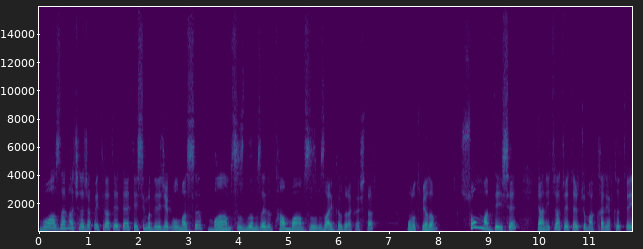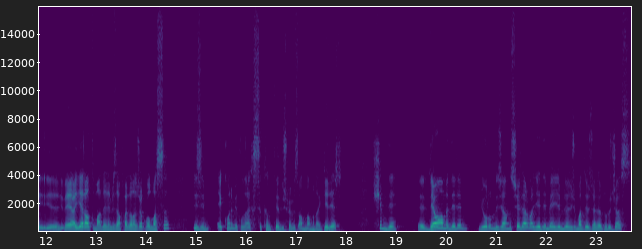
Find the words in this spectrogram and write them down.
Boğazların açılacak ve itilat devletlerine teslim edilecek olması bağımsızlığımıza da tam bağımsızlığımıza aykırıdır arkadaşlar. Unutmayalım. Son madde ise yani itilat devletleri tüm akaryakıt ve veya yeraltı madenlerimizden faydalanacak olması bizim ekonomik olarak sıkıntıya düşmemiz anlamına gelir. Şimdi e, devam edelim. Yorumlayacağımız şeyler var. 7 ve 24. madde üzerinde duracağız.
